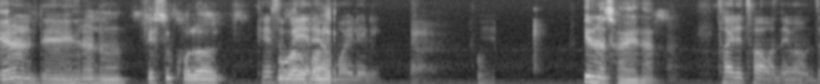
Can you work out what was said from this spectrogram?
हेर न त्यहाँ हेर न। फेसबुक खोल। फेसबुकमै Google हेरेँ खोले। मैले नि। किन छैन? तैँले छ भन्दैमा हुन्छ।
